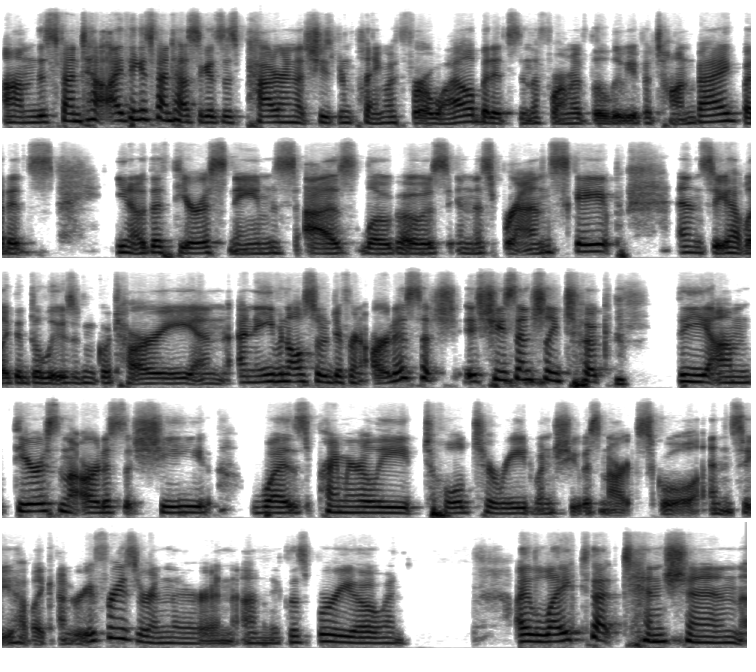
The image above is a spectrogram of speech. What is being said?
um, this fantastic i think it's fantastic it's this pattern that she's been playing with for a while but it's in the form of the louis vuitton bag but it's you know the theorist names as logos in this brandscape and so you have like the deleuze and guattari and and even also different artists that she, she essentially took the um, theorists and the artists that she was primarily told to read when she was in art school. And so you have like Andrea Fraser in there and um, Nicolas Bourriaud and I liked that tension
